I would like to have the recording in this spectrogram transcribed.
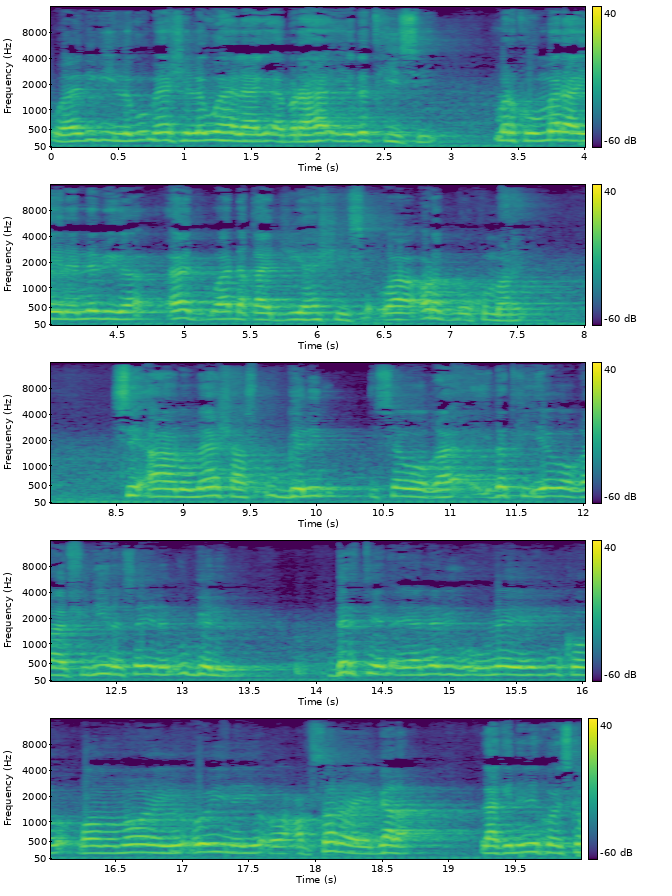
Waadigii lagu meeshii lagu halaagay abraha iyo dadkiisii markuu maraayena nebiga aad waa dhaqaajiye hashiisa waa orod buu ku maray. Si aanu meeshaas u gelin isagoo dadkii iyagoo kaafiliina saynan u gelin darteed ayaa nebigu uu leeyahay idinkoo qoomamoonayo oynayo oo cabsanayo gala. Laakiin idinkoo iska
